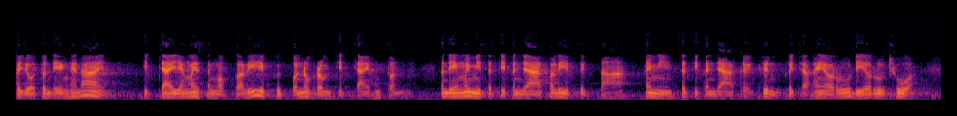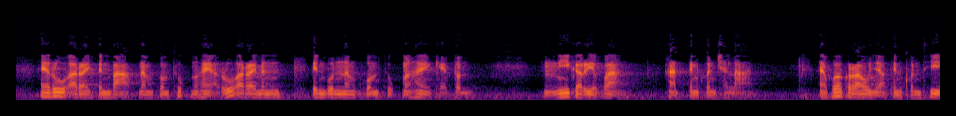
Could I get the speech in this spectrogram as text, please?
ประโยชน์ตนเองให้ได้ จิตใจยังไม่สงบก็รีบฝึกฝนอบรมจิตใจของตน ตนเองไม่มีสติปัญญาก็รีบศึกษา ให้มีสติปัญญาเกิดขึ้น เพื่อจะให้รู้ดีรู้ชั่ว ให้รู้อะไรเป็นบาปนำความทุกข์มาให้ รู้อะไรมันเป็นบุญนำความสุขมาให้แก่ตน นี้ก็เรียกว่า หัดเป็นคนฉลาดแต่พวกเราอย่าเป็นคนที่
